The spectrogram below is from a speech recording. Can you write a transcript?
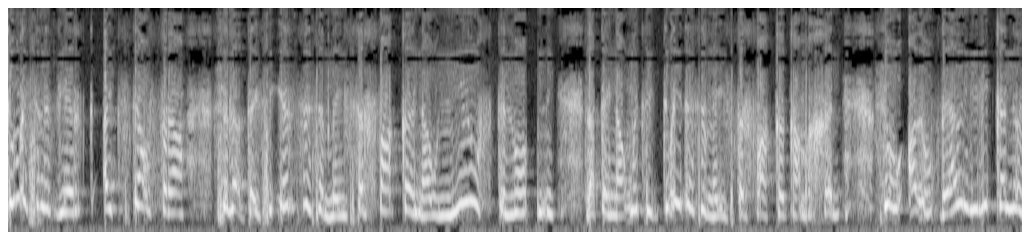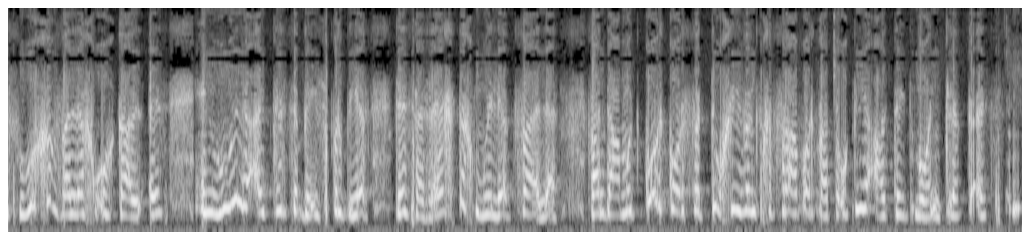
Toe moet hulle weer uitstel vra sodat hy sy eerste semester vakke nou nie hoef te loop nie, dat hy nou met sy tweede semester vakke kan begin So alhoewel hierdie kinders hoe gewillig ook al is en hoe hulle uiterste bes probeer, dis regtig moeilik vir hulle want daar moet kort kort vir toegewings gevra word wat ook nie altyd moontlik is nie.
